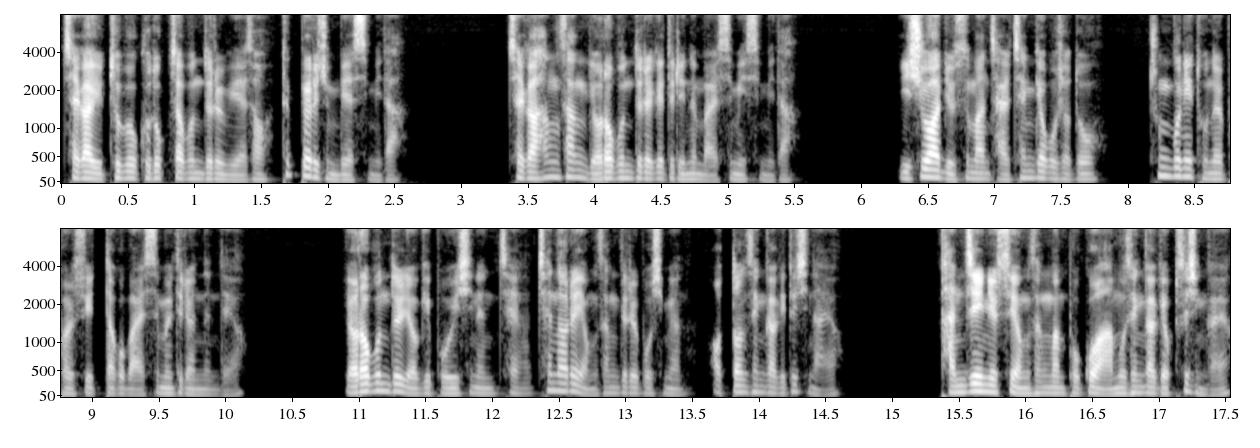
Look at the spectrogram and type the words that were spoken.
제가 유튜브 구독자분들을 위해서 특별히 준비했습니다. 제가 항상 여러분들에게 드리는 말씀이 있습니다. 이슈와 뉴스만 잘 챙겨보셔도 충분히 돈을 벌 수 있다고 말씀을 드렸는데요. 여러분들 여기 보이시는 제 채널의 영상들을 보시면 어떤 생각이 드시나요? 단지 이 뉴스 영상만 보고 아무 생각이 없으신가요?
